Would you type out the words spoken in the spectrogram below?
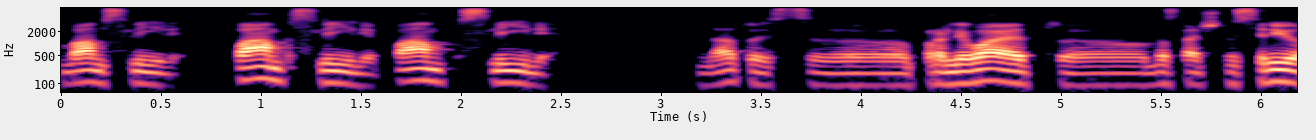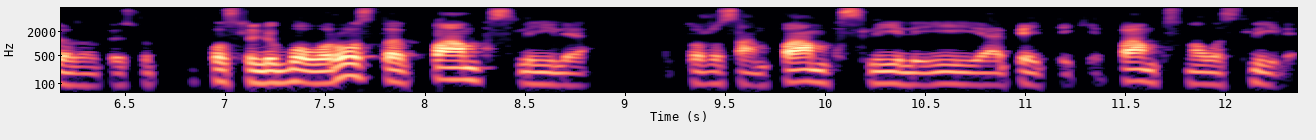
бам, слили, памп, слили, памп, слили да, то есть э, проливают э, достаточно серьезно. То есть вот после любого роста памп слили, то же самое, памп слили и опять-таки памп снова слили.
